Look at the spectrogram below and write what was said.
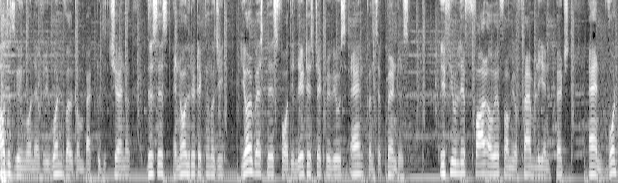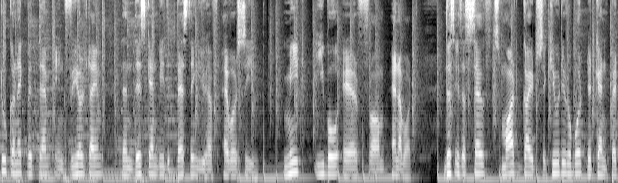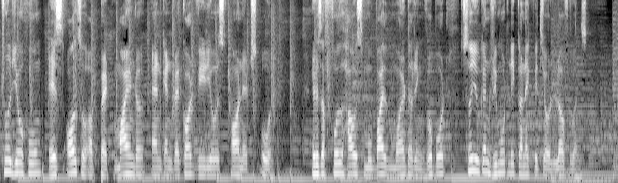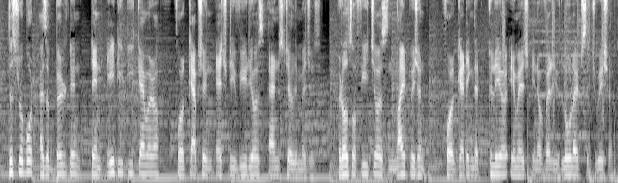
How's it going on everyone? Welcome back to the channel. This is Enoylity Technology, your best place for the latest tech reviews and concept renders. If you live far away from your family and pets and want to connect with them in real time, then this can be the best thing you have ever seen. Meet Ebo Air from Enabot. This is a self-smart guide security robot that can patrol your home, is also a pet minder and can record videos on its own. It is a full house mobile monitoring robot so you can remotely connect with your loved ones. This robot has a built-in 1080p camera for capturing HD videos and still images. It also features night vision for getting that clear image in a very low light situation.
